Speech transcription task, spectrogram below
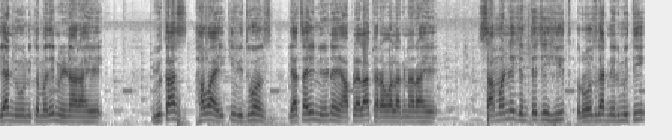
या निवडणुकीमध्ये मिळणार आहे. विकास हवाय की विध्वंस याचाही निर्णय आपल्याला करावा लागणार आहे. सामान्य जनतेचे हित रोजगार निर्मिती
